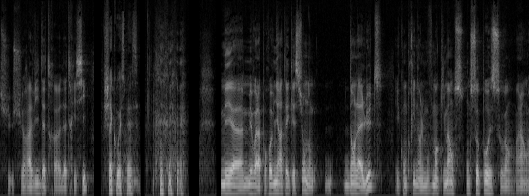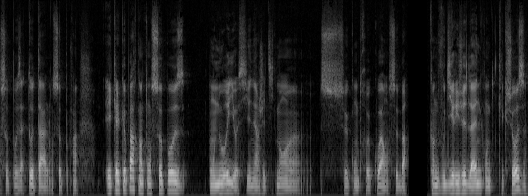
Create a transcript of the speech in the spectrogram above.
je, suis ravi d'être ici. Chaque ou espèce. mais, mais voilà, pour revenir à ta question, donc, dans la lutte, y compris dans le mouvement climat, on, s'oppose souvent. Voilà, on s'oppose à Total. On enfin, et quelque part, quand on s'oppose, on nourrit aussi énergétiquement euh, ce contre quoi on se bat. Quand vous dirigez de la haine contre quelque chose,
